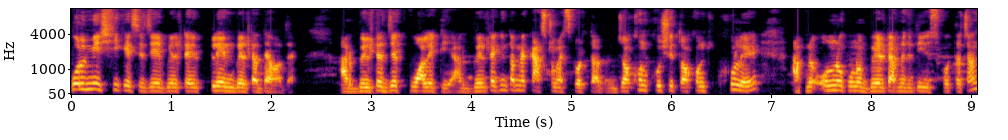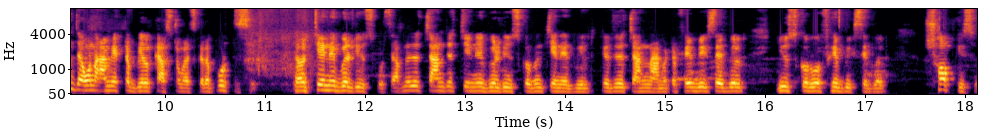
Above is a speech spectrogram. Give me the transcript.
কলমি শিখেছে যে বেল্টটা প্লেন বেল্টটা দেওয়া যায়। আর বেল্টের যে কোয়ালিটি আর বেল্টটা কিন্তু আপনি কাস্টমাইজ করতে পারবেন যখন খুশি তখন খুলে আপনি অন্য কোনো বেল্ট আপনি যদি ইউজ করতে চান, যেমন আমি একটা বেল্ট কাস্টমাইজ করে পড়তেছি। যেমন চেনের বেল্ট ইউজ করছি। আপনি যদি চান যে চেনের বেল্ট ইউজ করবেন চেনের বেল্ট কেউ যদি চান না, আমি একটা ফেব্রিক্সের বেল্ট ইউজ করব ফেব্রিক্সের বেল্ট সব কিছু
